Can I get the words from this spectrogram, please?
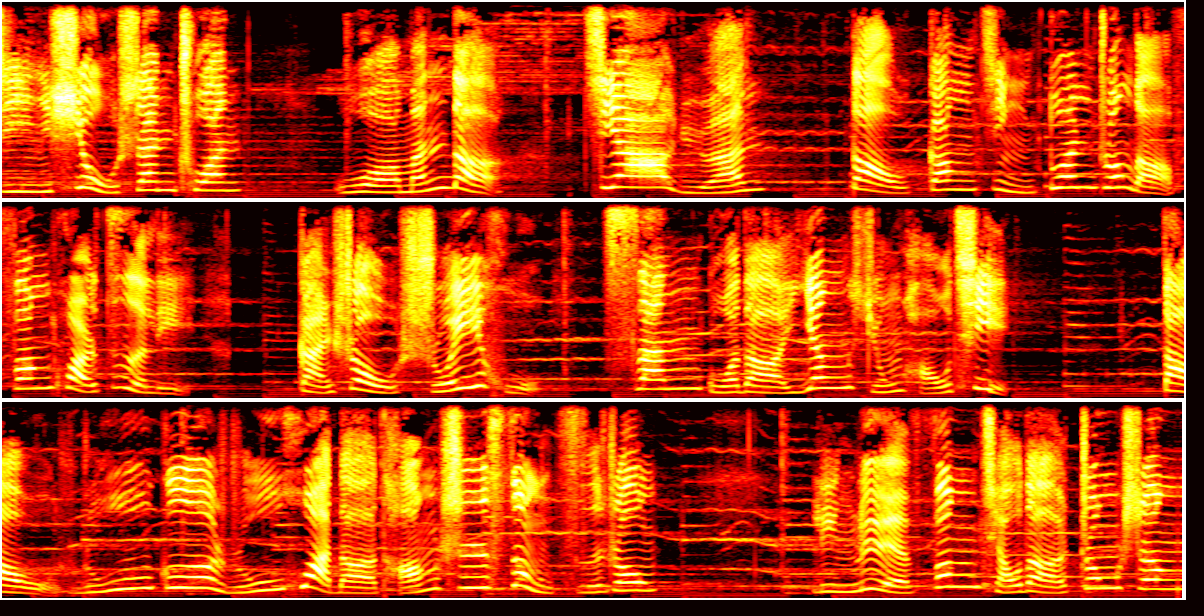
锦绣山川，我们的家园。到刚劲端庄的方块字里，感受水浒三国的英雄豪气；到如歌如画的唐诗宋词中，领略枫桥的钟声，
